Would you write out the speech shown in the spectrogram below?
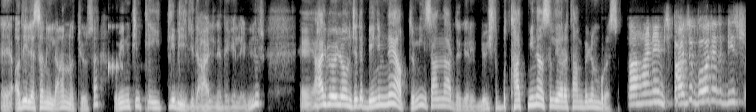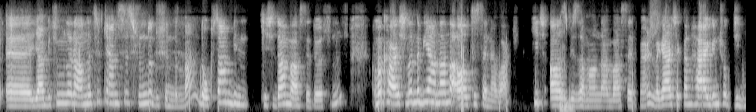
E, adıyla sanıyla anlatıyorsa bu benim için teyitli bilgi de haline de gelebilir. E, hal böyle olunca da benim ne yaptığımı insanlar da görebiliyor. İşte bu tatmini asıl yaratan bölüm burası. Şahaneymiş. Bence bu arada bir, e, yani bütün bunları anlatırken siz şunu da düşündüm ben. 90 bin kişiden bahsediyorsunuz. Ama karşılığında bir yandan da 6 sene var. Hiç az bir zamandan bahsetmiyoruz ve gerçekten her gün çok ciddi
